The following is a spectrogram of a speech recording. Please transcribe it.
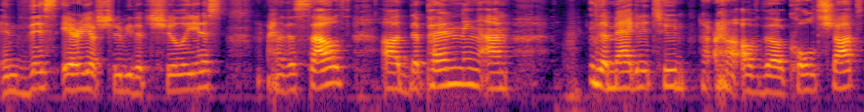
in this area should be the chilliest. The South, uh, depending on the magnitude of the cold shot,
